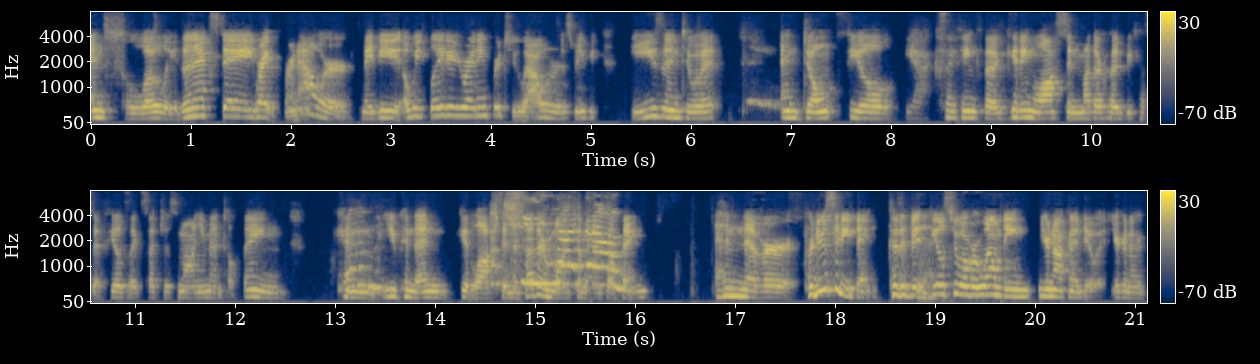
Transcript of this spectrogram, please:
and slowly the next day, write for an hour. Maybe a week later, you're writing for two hours, maybe ease into it and don't feel, yeah, because I think the getting lost in motherhood because it feels like such a monumental thing can, um, you can then get lost in this other monumental thing and never produce anything. Because if it yeah. feels too overwhelming, you're not going to do it. You're going to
